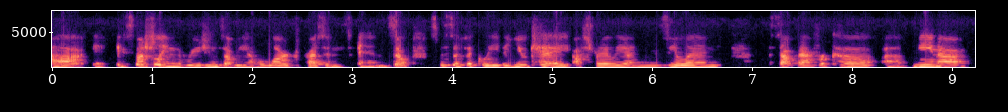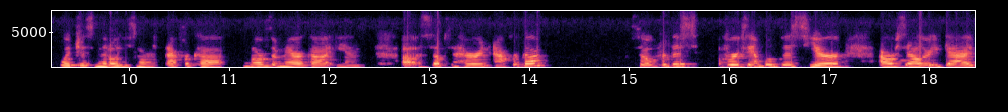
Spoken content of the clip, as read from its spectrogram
uh, especially in the regions that we have a large presence in. So specifically the UK, Australia, New Zealand, South Africa, uh, MENA, which is Middle East, North Africa, North America, and uh, Sub-Saharan Africa. So for this, for example, this year, our salary guide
